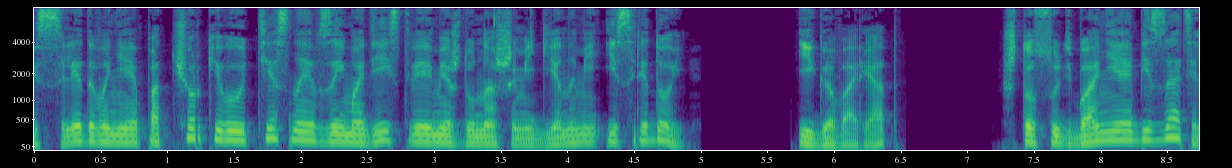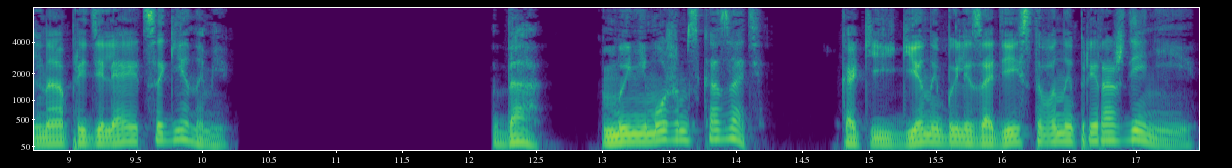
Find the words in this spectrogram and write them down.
исследования подчеркивают тесное взаимодействие между нашими генами и средой и говорят, что судьба не обязательно определяется генами. Да, мы не можем сказать, какие гены были задействованы при рождении.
